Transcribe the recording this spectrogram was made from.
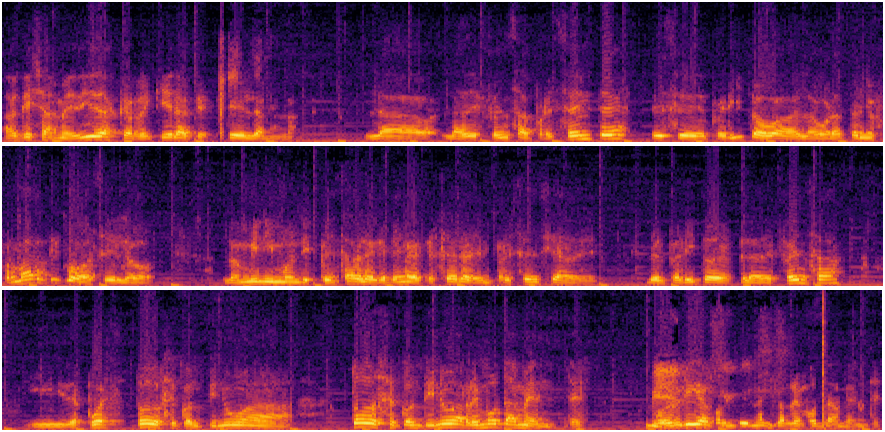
aquellas medidas que requiera que esté la, la, defensa presente. Ese perito va al laboratorio informático, hace lo, lo mínimo indispensable que tenga que ser en presencia del perito de la defensa y después todo se continúa, todo se continúa remotamente. Podría continuar remotamente.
